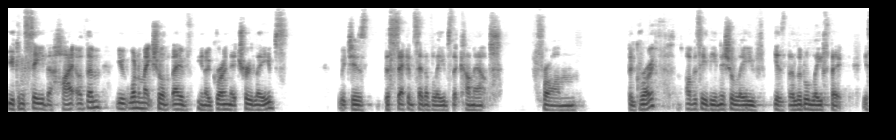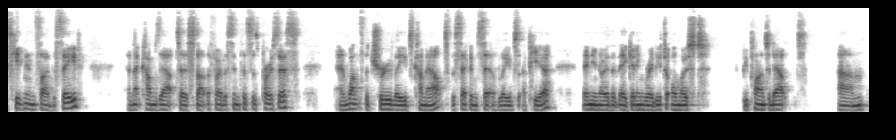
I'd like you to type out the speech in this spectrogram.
you can see the height of them. You want to make sure that they've, you know, grown their true leaves, which is the second set of leaves that come out from the growth. Obviously, the initial leaf is the little leaf that is hidden inside the seed, and that comes out to start the photosynthesis process. And once the true leaves come out, the second set of leaves appear, then you know that they're getting ready to almost be planted out. Um,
